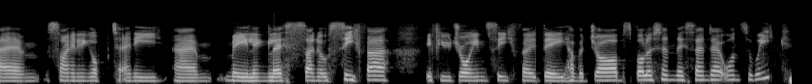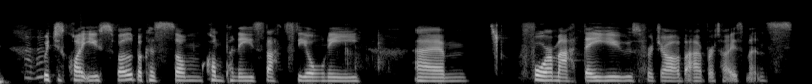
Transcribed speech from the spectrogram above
um, signing up to any um, mailing lists. I know CIFA, if you join CIFA, they have a jobs bulletin they send out once a week, mm-hmm. which is quite useful because some companies that's the only um, format they use for job advertisements.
